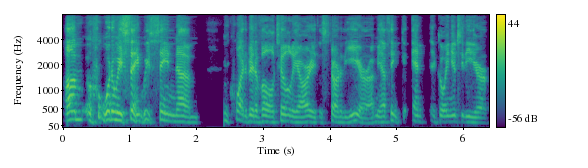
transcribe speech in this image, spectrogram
Um, what are we seeing? We've seen um, quite a bit of volatility already at the start of the year. I mean, I think and going into the year,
